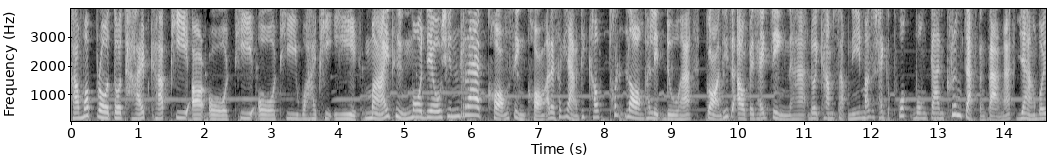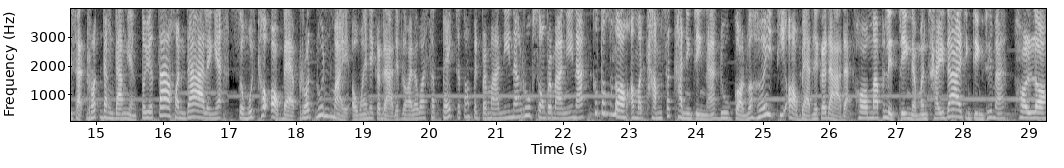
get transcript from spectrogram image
คำว่าโปรโตไทป์ครับ P R O T O T Y P E หมายถึงโมเดลชิ้นแรกของสิ่งของอะไรสักอย่างที่เขาทดลองผลิตดูฮะก่อนที่จะเอาไปใช้จริงนะฮะโดยคำศัพท์นี้มักจะใช้กับพวกวงการเครื่องจักรต่างๆนะอย่างบริษัทรถดัง ๆ อย่าง Toyota Honda อะไรเงี้ยสมมุติเขาออกแบบรถรุ่นใหม่เอาไว้ในกระดาษเรียบร้อยแล้วว่าสเปคจะต้องเป็นประมาณนี้นะ รูปทรงประมาณนี้นะ ก็ต้องลองเอามาทำสักคันจริง ๆ นะ ดูก่อนว่าเฮ้ยที่ออกแบบในกระดาษอะพอมาผลิตจริงเนี่ยมันใช้ได้จริง ๆ ใช่ไหมพอลอง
